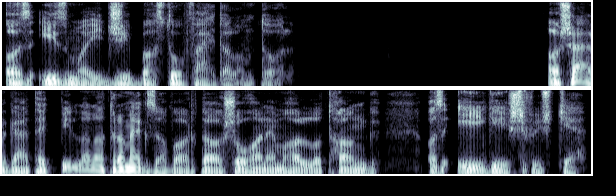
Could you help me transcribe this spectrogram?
az izmai zsibbasztó fájdalomtól. A sárgát egy pillanatra megzavarta a soha nem hallott hang, az égés füstje,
